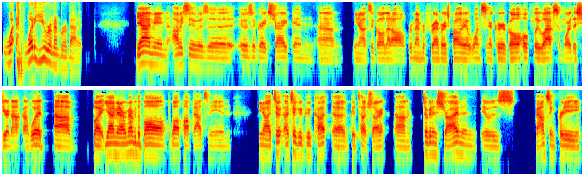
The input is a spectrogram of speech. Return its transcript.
what what do you remember about it? Yeah, I mean, obviously it was a it was a great strike, and um, you know, it's a goal that I'll remember forever. It's probably a once in a career goal. Hopefully we'll have some more this year, knock on wood. Um, but yeah, I mean, I remember the ball, the ball popped out to me and, you know, I took, I took a good cut, uh, good touch, sorry. Um, took it in stride and it was bouncing pretty,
